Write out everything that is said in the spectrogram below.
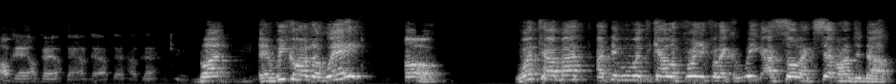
Okay. Okay. Okay. Okay. Okay. Okay. But if we going away, oh, one time I I think we went to California for like a week. I sold like seven hundred dollars,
